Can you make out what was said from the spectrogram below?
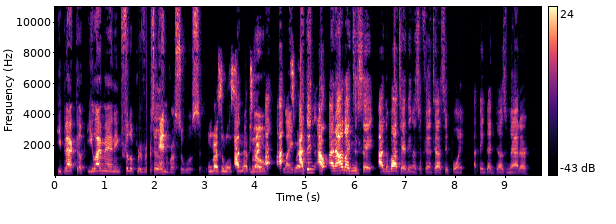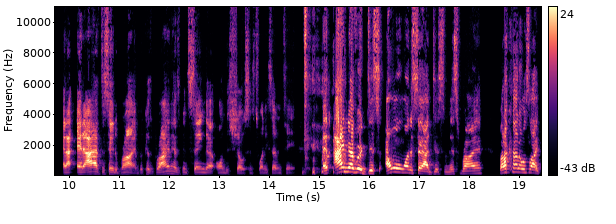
He backed up Eli Manning, Philip Rivers, True. and Russell Wilson. And Russell Wilson, that's I, right. I, I, like, I think, I, and I'd like mm-hmm. to say, Nabate, I think that's a fantastic point. I think that does matter. And I and I have to say to Brian because Brian has been saying that on the show since 2017, and I never dis. I don't want to say I dismiss Brian, but I kind of was like,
